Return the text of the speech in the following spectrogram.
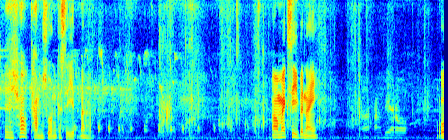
แก ชอบทำสวนเกษตรนะครับ เอาแม็กซี่ไปไหนฟังเบียร์รอโอ้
